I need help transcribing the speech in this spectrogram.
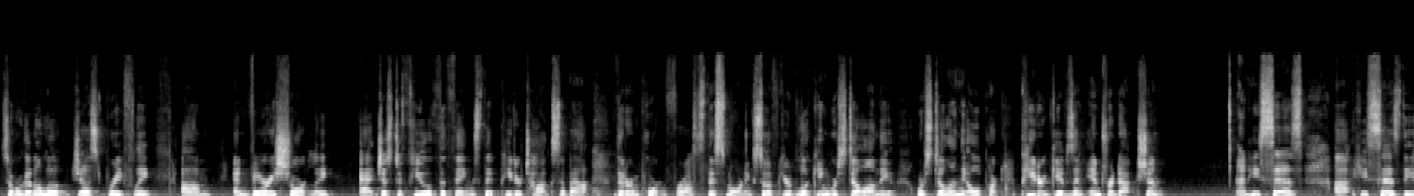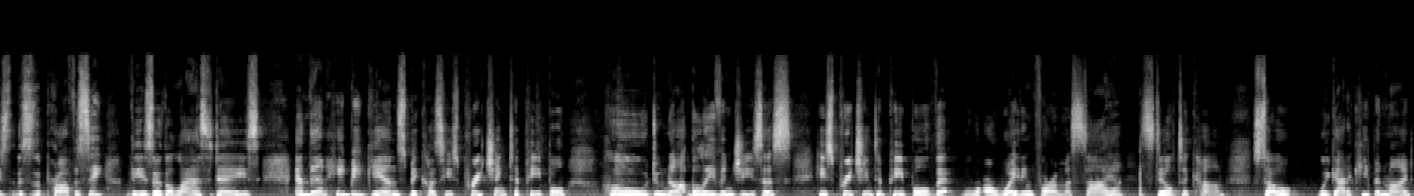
So we're going to look just briefly um, and very shortly at just a few of the things that Peter talks about that are important for us this morning. So if you're looking, we're still on the we're still in the old part. Peter gives an introduction. And he says, uh, he says these. This is a prophecy. These are the last days. And then he begins because he's preaching to people who do not believe in Jesus. He's preaching to people that are waiting for a Messiah still to come. So we got to keep in mind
